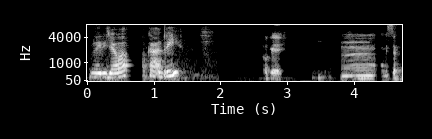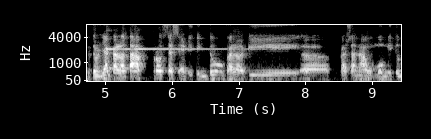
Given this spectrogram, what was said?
Boleh dijawab, Kak Adri? Oke. Hmm, sebetulnya kalau tahap proses editing tuh kalau di uh, kasana umum itu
